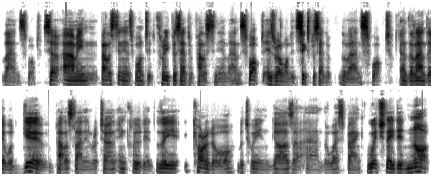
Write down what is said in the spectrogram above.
land swaps. So, I mean, Palestinians wanted 3% of Palestinian land swapped, Israel wanted 6% of the land swapped. And the land they would give Palestine in return included the corridor between Gaza and the West Bank, which they did not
